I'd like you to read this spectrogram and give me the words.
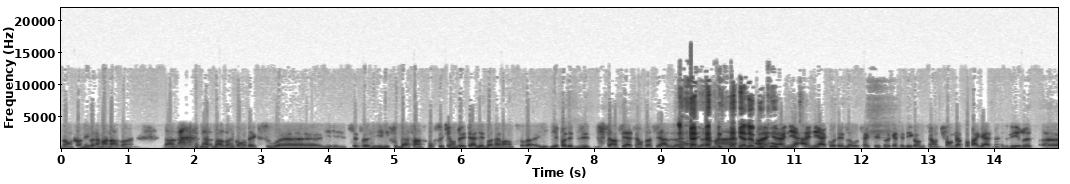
Donc, on est vraiment dans un dans, un contexte où euh, les fous de bassin, c'est pour ceux qui ont déjà été à l'île Bonaventure, euh, il n'y a pas de distanciation sociale. On est vraiment il y en a beaucoup. Un, un, à côté de l'autre. c'est sûr que c'est des conditions qui font que la propagation du virus euh,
